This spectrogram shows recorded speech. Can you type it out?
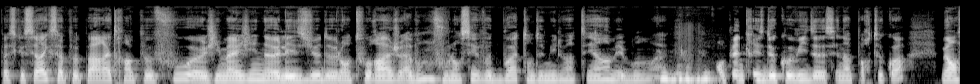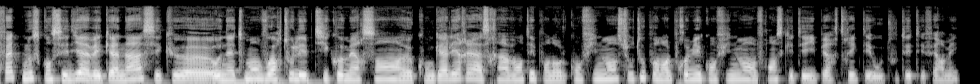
Parce que c'est vrai que ça peut paraître un peu fou, euh, j'imagine les yeux de l'entourage. Ah bon, vous lancez votre boîte en 2021, mais bon, en pleine crise de Covid, c'est n'importe quoi. Mais en fait, nous, ce qu'on s'est dit avec Anna, c'est que honnêtement, voir tous les petits commerçants qu'on galérait à se réinventer pendant le confinement, surtout pendant le premier confinement en France qui était hyper strict et où tout était fermé,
